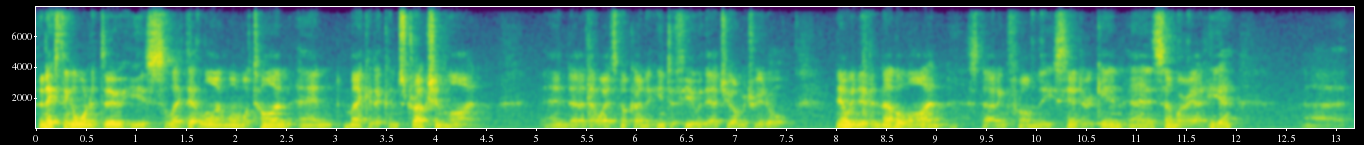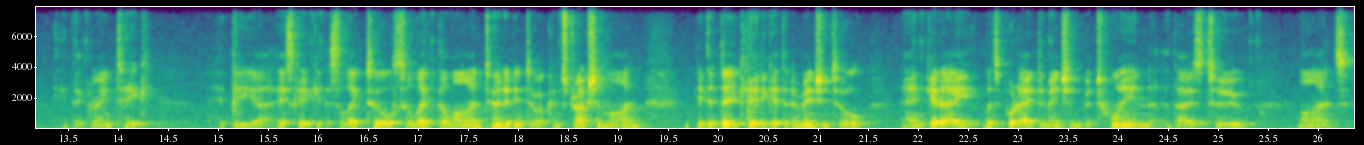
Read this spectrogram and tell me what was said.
The next thing I want to do is select that line one more time and make it a construction line and uh, that way it's not going to interfere with our geometry at all. Now we need another line starting from the center again and somewhere out here. Uh, hit the green tick, hit the uh, S key to get the select tool, select the line, turn it into a construction line, hit the D key to get the dimension tool and get a, let's put a dimension between those two lines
